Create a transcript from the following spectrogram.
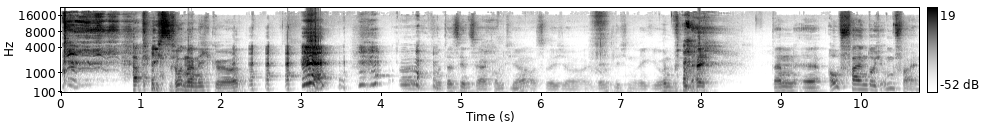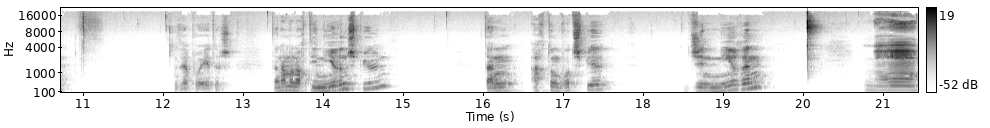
Habe ich so noch nicht gehört. äh, wo das jetzt herkommt hier, aus welcher ländlichen Region vielleicht. Dann äh, auffallen durch Umfallen. Sehr poetisch. Dann haben wir noch die Nieren spülen. Dann, Achtung, Wortspiel, genieren. Nee.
